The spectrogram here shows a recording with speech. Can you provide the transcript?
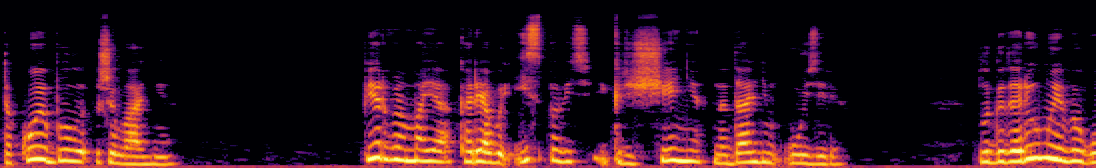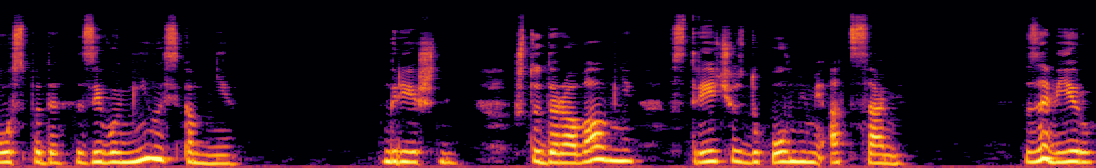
Такое было желание. Первая моя корявая исповедь и крещение на дальнем озере. Благодарю моего Господа за его милость ко мне, грешный, что даровал мне встречу с духовными отцами, за веру,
